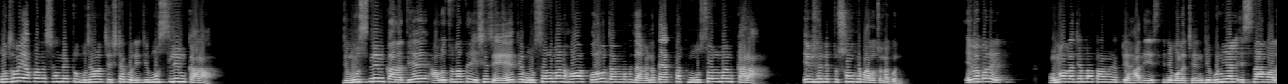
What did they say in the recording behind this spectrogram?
প্রথমেই আপনাদের সামনে একটু বোঝানোর চেষ্টা করি যে মুসলিম কারা? যে মুসলিম কারা যে আলোচনাতে এসেছে যে মুসলমান হওয়ার পরেও জান্নাতে যাবে না, তো এক মুসলমান কারা? বিষয় নিয়ে একটু সংক্ষেপ আলোচনা করি। এ ব্যাপারে উমর রাজিয়াল্লাহ তালামের একটি হাদিস, তিনি বলেছেন যে, বুনিয়াল ইসলাম আল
